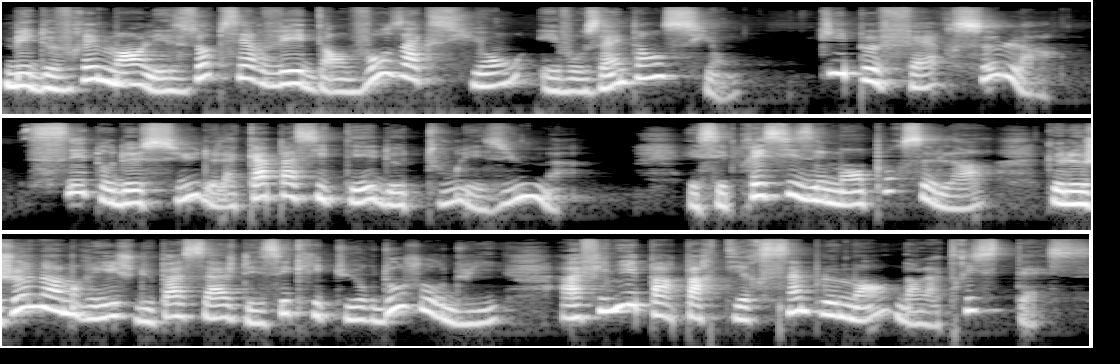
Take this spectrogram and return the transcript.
mais de vraiment les observer dans vos actions et vos intentions. Qui peut faire cela? C'est au-dessus de la capacité de tous les humains. Et c'est précisément pour cela que le jeune homme riche du passage des Écritures d'aujourd'hui a fini par partir simplement dans la tristesse.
